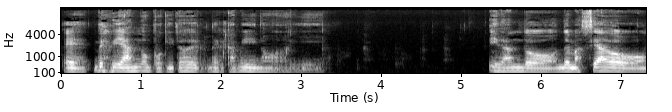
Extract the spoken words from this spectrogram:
eh, desviando un poquito del camino y, dando demasiado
